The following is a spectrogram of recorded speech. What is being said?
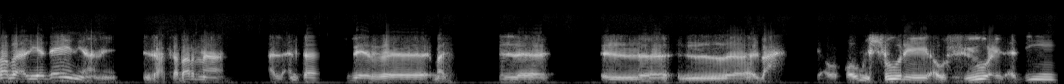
طبع اليدين يعني. إذا اعتبرنا أنت البحث أو القومي السوري أو الشيوعي القديم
